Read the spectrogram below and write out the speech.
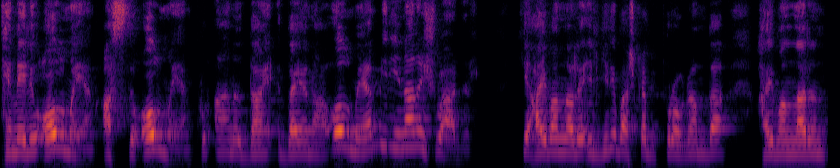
temeli olmayan, aslı olmayan, Kur'an'ı day- dayanağı olmayan bir inanış vardır. Ki hayvanlarla ilgili başka bir programda hayvanların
